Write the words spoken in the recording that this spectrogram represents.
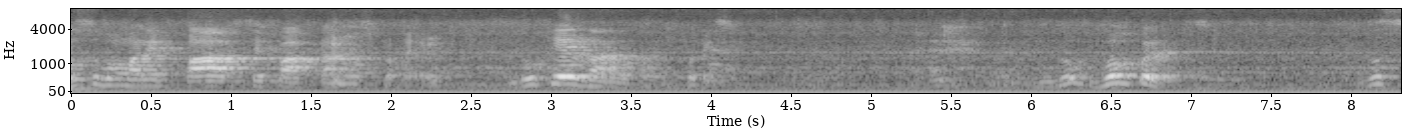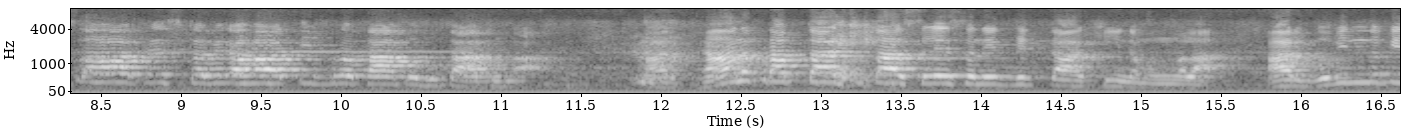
অশুভ মানে পাপ সে পাপটা নষ্ট হয়ে দুঃখের দ্বারা করেছে দুঃখ ভোগ করে দুঃসহ পৃষ্ঠ বিরহ তীব্র তাপ ধুতা শুভা আর ধ্যান প্রাপ্তা চিতা শ্লেষ নির্বৃত্তা ক্ষীণ মঙ্গলা আর গোবিন্দকে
